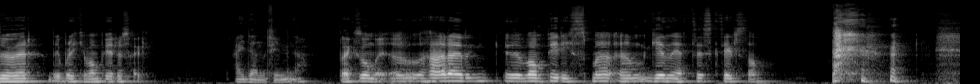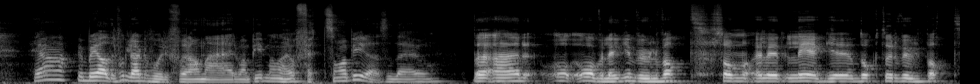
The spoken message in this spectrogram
dør. De blir ikke vampyrer selv. I denne filmen, ja. Det er ikke sånn eh, Her er eh, vampyrisme en genetisk tilstand. Ja, Vi blir aldri forklart hvorfor han er vampyr, men han er jo født som vampyr. Da, så det er jo Det er overlege Vulvat, som, eller lege doktor Vulvat,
